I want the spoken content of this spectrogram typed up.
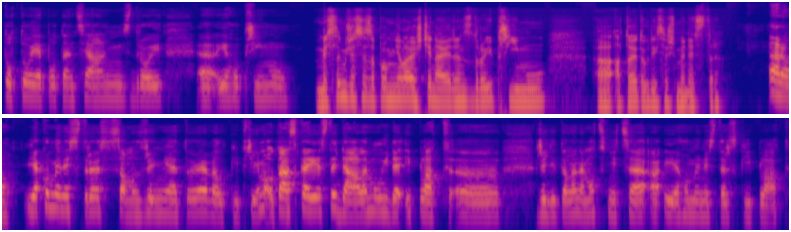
toto je potenciální zdroj jeho příjmu. Myslím, že se zapomněla ještě na jeden zdroj příjmů a to je to, když jsi ministr. Ano, jako ministr samozřejmě to je velký příjem. Otázka je, jestli dále mu jde i plat uh, ředitele nemocnice a i jeho ministerský plat.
